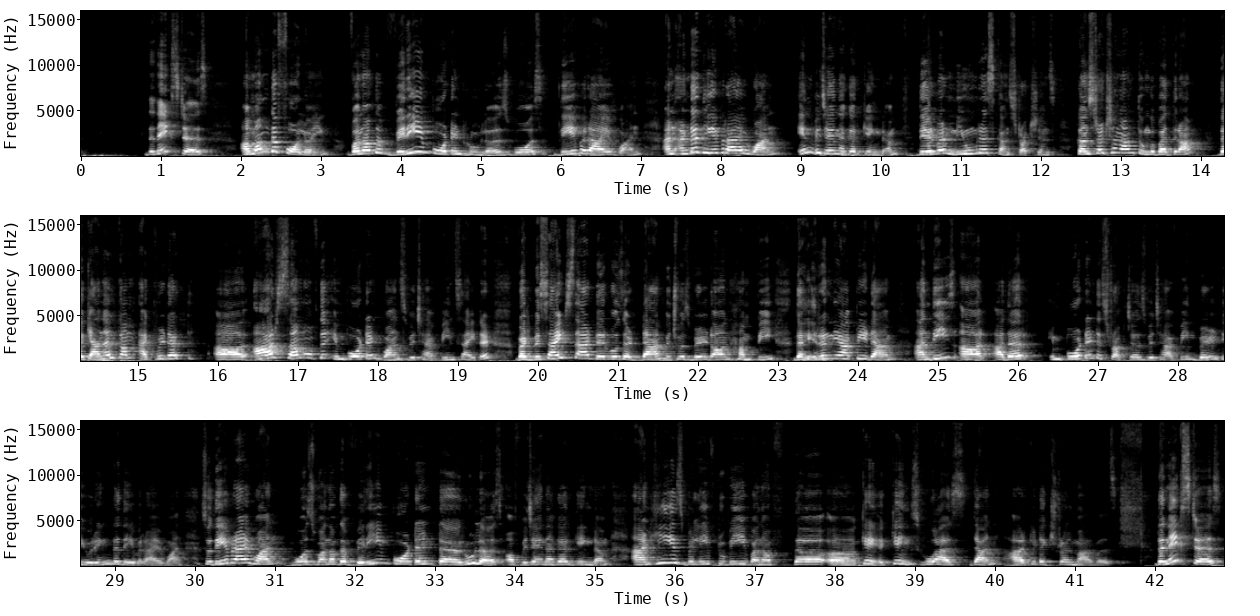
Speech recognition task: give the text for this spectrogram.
The next is among the following, one of the very important rulers was Devaraya I and under Devaraya I in Vijayanagar kingdom, there were numerous constructions. Construction on Tungabhadra, the canal come aqueduct uh, are some of the important ones which have been cited. But besides that, there was a dam which was built on Hampi, the Hiranyapi dam, and these are other important structures which have been built during the Devaraya I. So Devaraya I was one of the very important uh, rulers of Vijayanagar kingdom and he is believed to be one of the uh, kings who has done architectural marvels. The next is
